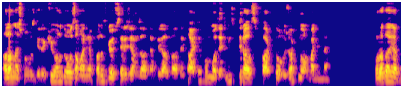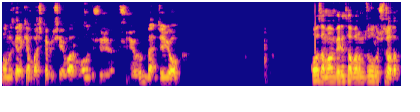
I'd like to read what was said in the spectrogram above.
alan açmamız gerekiyor. Onu da o zaman yaparız. Göstereceğim zaten biraz daha detaylı. Bu modelimiz biraz farklı olacak normalinden. Burada yapmamız gereken başka bir şey var mı onu düşünüyor- düşünüyorum. Bence yok. O zaman veri tabanımızı oluşturalım.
